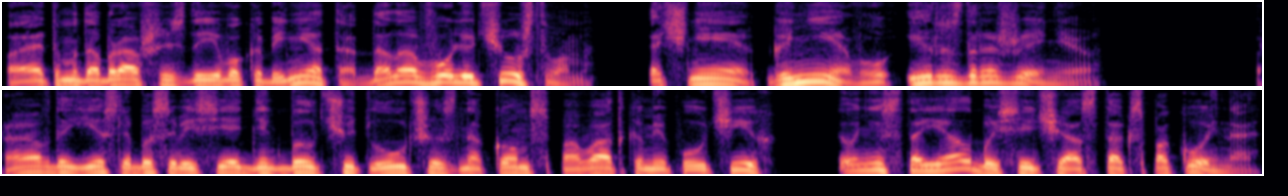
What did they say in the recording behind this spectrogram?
Поэтому, добравшись до его кабинета, дала волю чувствам, точнее, гневу и раздражению. Правда, если бы собеседник был чуть лучше знаком с повадками паучих, то не стоял бы сейчас так спокойно.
